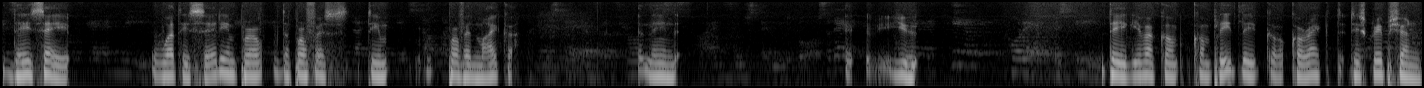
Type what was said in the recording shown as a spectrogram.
they say what is said in pro, the prophet prophet Micah. And you they give a com completely co correct description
